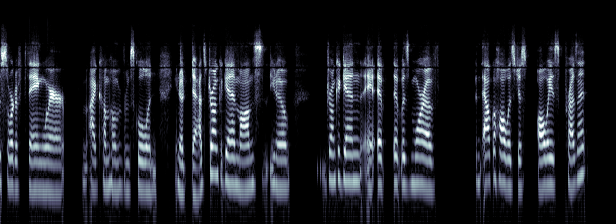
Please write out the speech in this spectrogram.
the sort of thing where I come home from school and you know, dad's drunk again, mom's you know, drunk again. It it, it was more of alcohol was just always present,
